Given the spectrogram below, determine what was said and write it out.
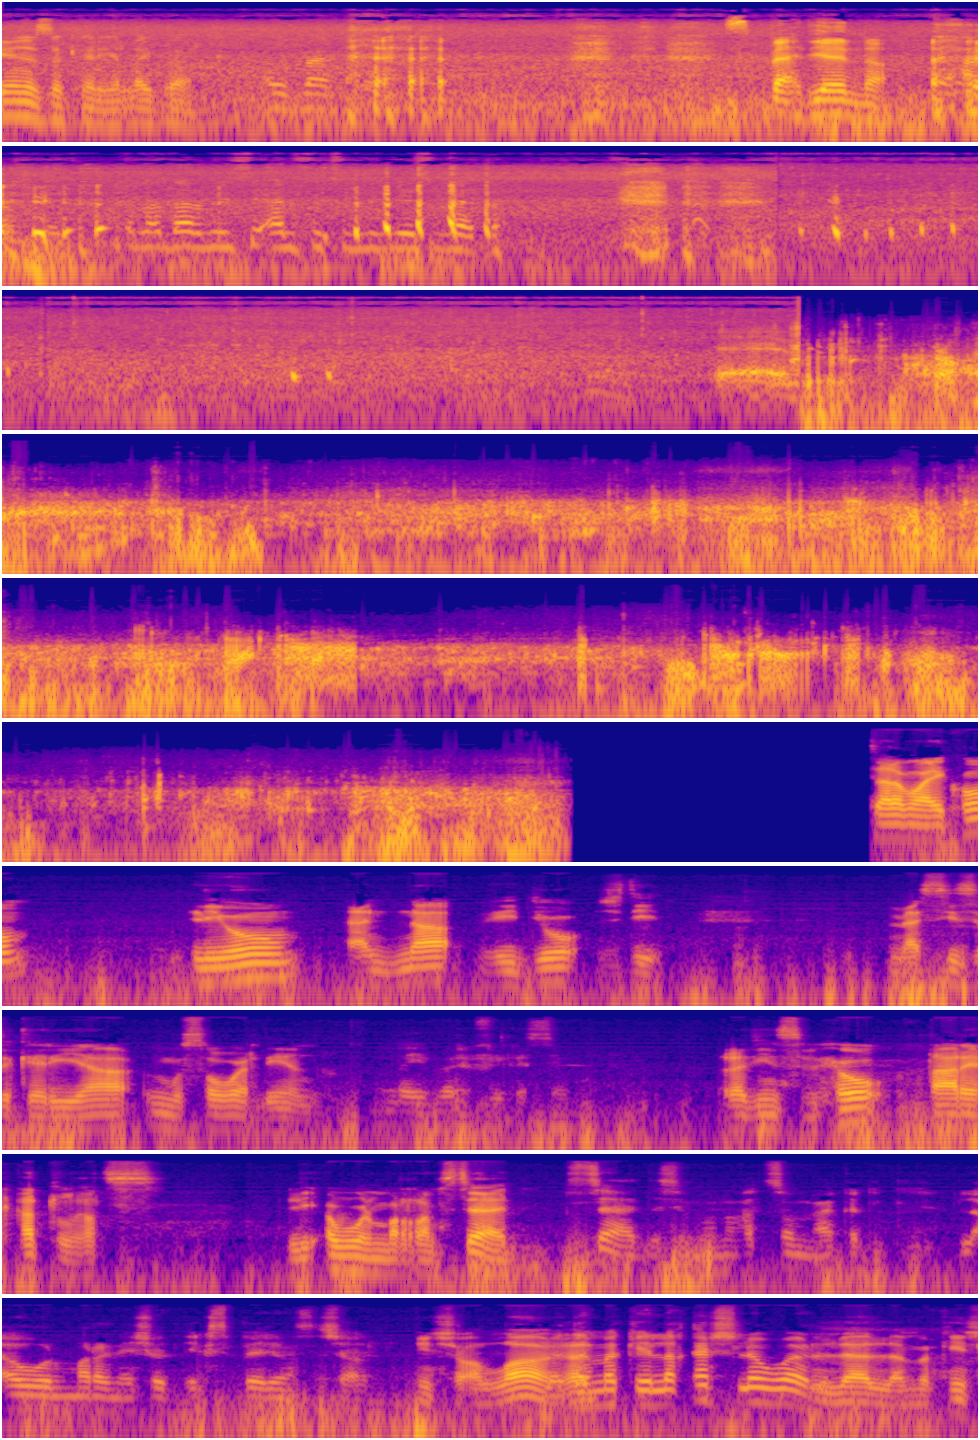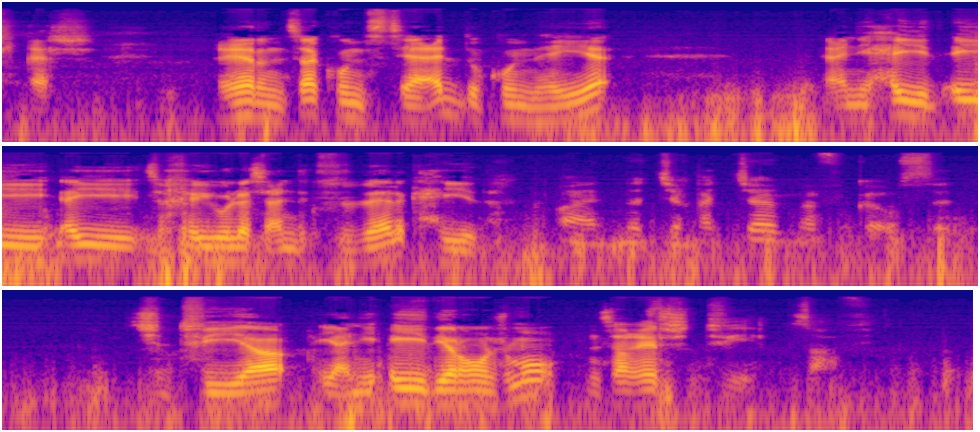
كاين زكريا الله يبارك. أي بعد السباح ديالنا أنا ضربني شي 1800 متر. السلام عليكم. اليوم عندنا فيديو جديد مع السي زكريا المصور ديالنا. الله يبارك فيك السي غادي نسبحوا طريقة الغطس لأول مرة مستعد. ساعد يا سيمون غتصوم معاك لاول مرة نعيشوا ال expérience إن شاء الله. إن شاء الله غاد... ما كاين لا قرش لا والو. لا لا ما كاينش القرش. غير أنت كون مستعد وكون مهيئ يعني حيد اي أي تخيلات عندك في بالك حيدها. عندنا الثقة التامة فيك أستاذ. شد فيا يعني أي ديرونجمون انت غير شد فيا صافي.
